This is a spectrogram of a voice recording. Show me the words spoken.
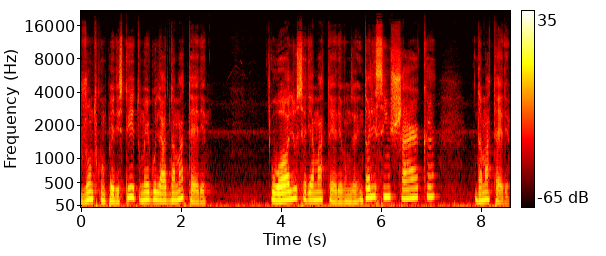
junto com o perispírito, mergulhado na matéria. O óleo seria a matéria, vamos dizer. Então ele se encharca da matéria.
